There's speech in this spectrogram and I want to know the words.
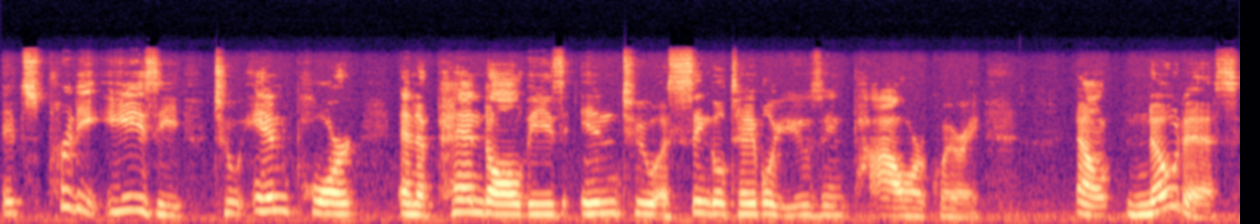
it's pretty easy to import and append all these into a single table using Power Query. Now, notice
